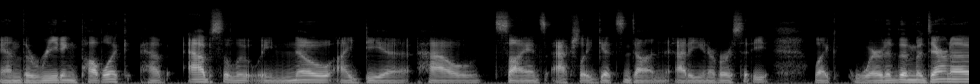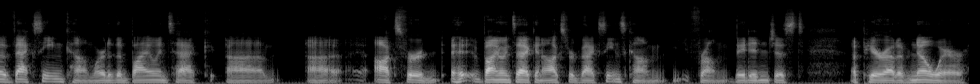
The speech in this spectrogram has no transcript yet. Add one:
and the reading public have absolutely no idea how science actually gets done at a university. Like, where did the Moderna vaccine come? Where did the BioNTech, um, uh, Oxford, BioNTech and Oxford vaccines come from? They didn't just appear out of nowhere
